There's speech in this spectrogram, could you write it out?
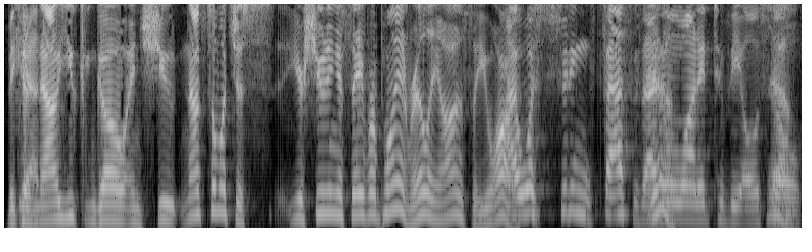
Because yes. now you can go and shoot not so much as you're shooting a safer plan, really, honestly, you are. I was shooting fast because I don't want it to be also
